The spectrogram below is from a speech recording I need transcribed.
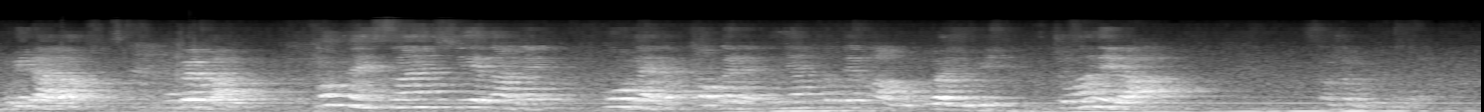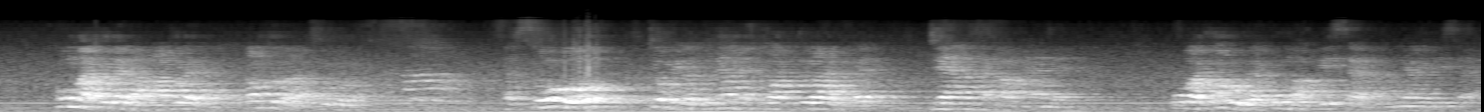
မုဒိတာတော့ဥပ္ပေပါထုတ်နိုင်စွမ်းရှိရတဲ့နဲ့ ကိုယ်နဲ့ထုတ်တဲ့နဲ့ဉာဏ်ထုတ်တဲ့ပါကိုကိုယ်ကယူပြီးကျွမ်းနေတာဆုံးဆုံးကိုယ်မှထုတ်တဲ့တာမထုတ်တဲ့ကောင်းထုတ်တာဆိုလို့အစိုးကိုကျုပ်ပြီးတော့ဉာဏ်နဲ့တွားတွားရတယ်ဉာဏ်နဲ့ကောင်းတယ်ကိုယ်ကတော့ဘယ်ကိုမှပေးစားတယ်ဉာဏ်ပေးစား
